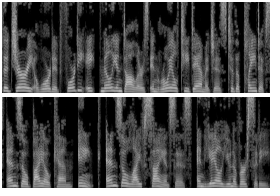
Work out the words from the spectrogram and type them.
The jury awarded $48 million in royalty damages to the plaintiffs Enzo Biochem, Inc., Enzo Life Sciences, and Yale University.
